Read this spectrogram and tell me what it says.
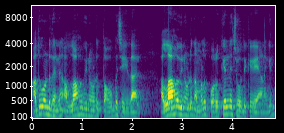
അതുകൊണ്ട് തന്നെ അള്ളാഹുവിനോട് തൗബ ചെയ്താൽ അള്ളാഹുവിനോട് നമ്മൾ പൊറുക്കലിനെ ചോദിക്കുകയാണെങ്കിൽ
